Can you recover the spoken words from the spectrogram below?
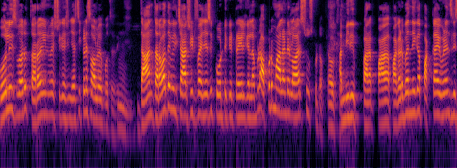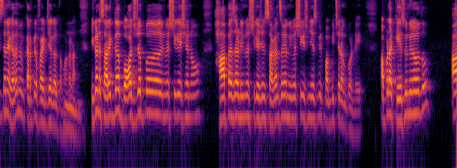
police వారు తరో ఇన్వెస్టిగేషన్ చేసి ఇక్కడే సాల్వ్ అయిపోతుంది. దాని తర్వాత వీళ్ళు చార్జ్ షీట్ ఫైల్ చేసి కోర్టుకి ట్రయల్కి వెళ్ళినప్పుడు అప్పుడు మా లాంటి లాయర్స్ చూసుకుంటాం మీరు పగడబందీగా పక్కా ఎవిడెన్స్ ఇస్తేనే కదా మేము కరెక్ట్గా ఫైట్ చేయగలుగుతాం అక్కడ. ఇక్కడ సరిగ్గా బాజ్డప్ ఇన్వెస్టిగేషన్ హాఫ్ హజార్డ్ ఇన్వెస్టిగేషన్ సగం సగం ఇన్వెస్టిగేషన్ చేసి మీరు పంపించారు అనుకోండి అప్పుడు ఆ కేసు నిలవదు. ఆ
